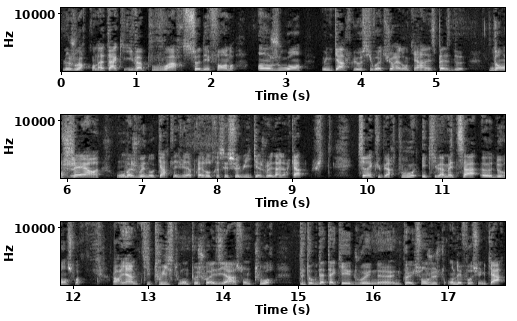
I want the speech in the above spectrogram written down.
le joueur qu'on attaque, il va pouvoir se défendre en jouant une carte lui aussi voiture et donc il y a un espèce de d'enchère où on va jouer nos cartes les unes après les autres et c'est celui qui a joué la dernière carte qui récupère tout et qui va mettre ça euh, devant soi. Alors il y a un petit twist où on peut choisir à son tour plutôt que d'attaquer et de jouer une, une collection, juste on défausse une carte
